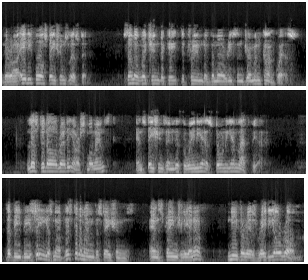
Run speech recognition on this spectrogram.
There are 84 stations listed, some of which indicate the trend of the more recent German conquests. Listed already are Smolensk and stations in Lithuania, Estonia, and Latvia. The BBC is not listed among the stations and strangely enough, neither is Radio Rome.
